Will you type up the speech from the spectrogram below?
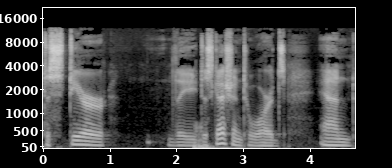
to steer the discussion towards, and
